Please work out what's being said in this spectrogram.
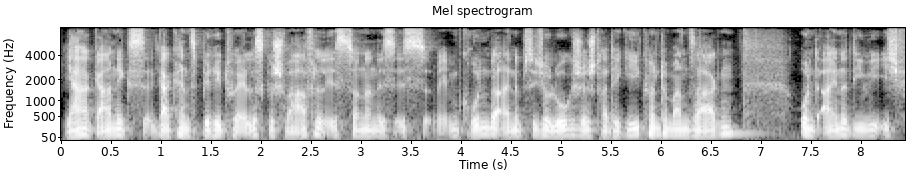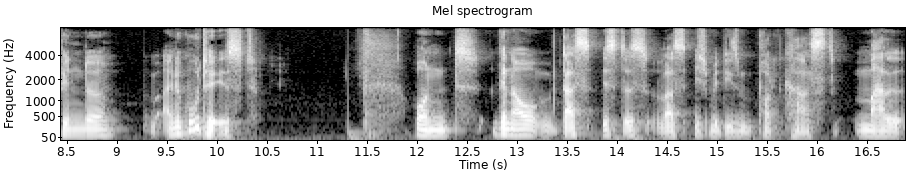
ja gar nichts, gar kein spirituelles Geschwafel ist, sondern es ist im Grunde eine psychologische Strategie, könnte man sagen und eine, die, wie ich finde, eine gute ist. Und genau das ist es, was ich mit diesem Podcast mal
